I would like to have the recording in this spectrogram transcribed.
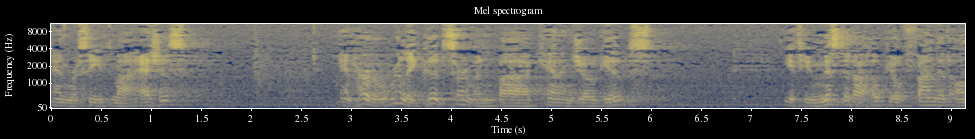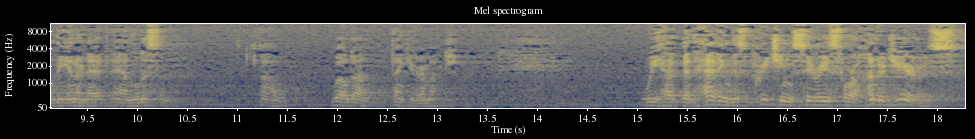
and received my ashes and heard a really good sermon by Canon Joe Gibbs if you missed it, I hope you'll find it on the internet and listen. Uh, well done. Thank you very much. We have been having this preaching series for a hundred years,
